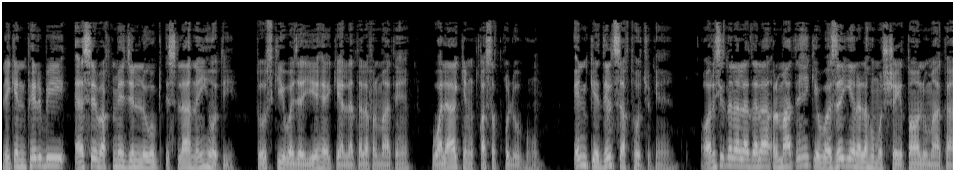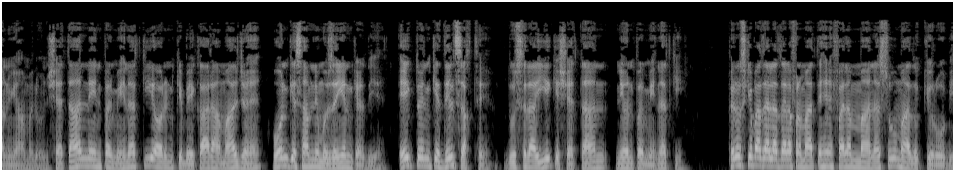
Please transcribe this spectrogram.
لیکن پھر بھی ایسے وقت میں جن لوگوں کی اصلاح نہیں ہوتی، تو اس کی وجہ یہ ہے کہ اللہ تعالیٰ فرماتے ہیں ولا کن قصد قلوب ان کے دل سخت ہو چکے ہیں۔ اور اسی طرح اللہ تعالیٰ فرماتے ہیں کہ وزین الحم الشیطان ما کانو یعملون شیطان نے ان پر محنت کی اور ان کے بیکار اعمال جو ہیں، وہ ان کے سامنے مزین کر دیے۔ ایک تو ان کے دل سخت تھے، دوسرا یہ کہ شیطان نے ان پر محنت کی۔ پھر اس کے بعد اللہ تعالیٰ فرماتے ہیں فلم ما نسو مادک کی روبی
